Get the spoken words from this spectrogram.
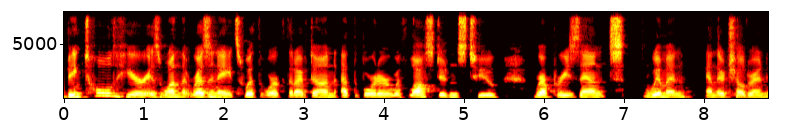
being told here is one that resonates with the work that I've done at the border with law students to represent women and their children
